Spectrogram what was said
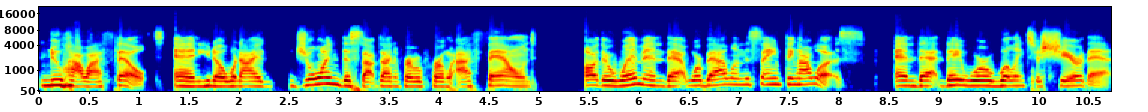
knew how I felt. And, you know, when I joined the Stop Dieting Forever program, I found other women that were battling the same thing I was and that they were willing to share that.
